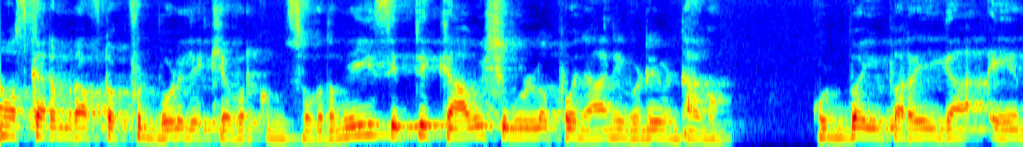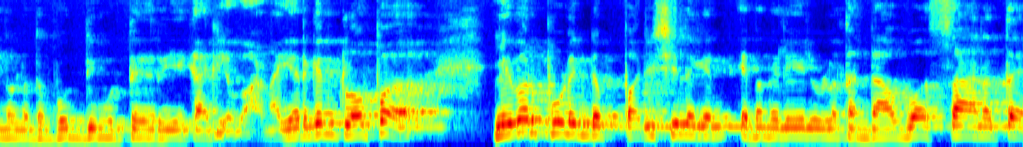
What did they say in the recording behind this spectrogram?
നമസ്കാരം റാഫ് ടോക്ക് ഫുട്ബോളിലേക്ക് അവർക്കും സ്വാഗതം. ഈ സിറ്റിക്ക് ആവശ്യമുള്ളപ്പോൾ ഞാൻ ഇവിടെ ഉണ്ടാകും. ഗുഡ് ബൈ പറയുക എന്നുള്ളത് ബുദ്ധിമുട്ടേറിയ കാര്യമാണ്. എർഗൻ ക്ലോപ്പ് ലിവർപൂളിന്റെ പരിശീലകൻ എന്ന നിലയിലുള്ള തന്റെ അവസാനത്തെ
